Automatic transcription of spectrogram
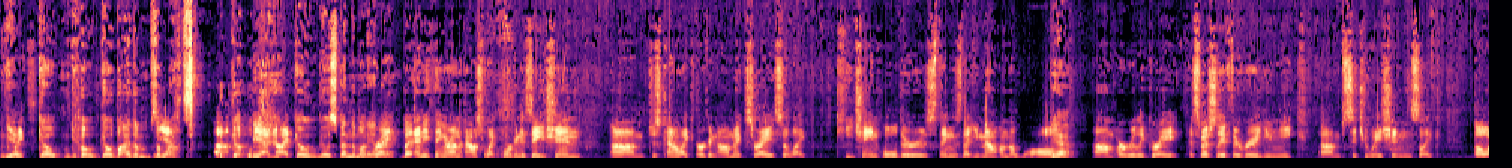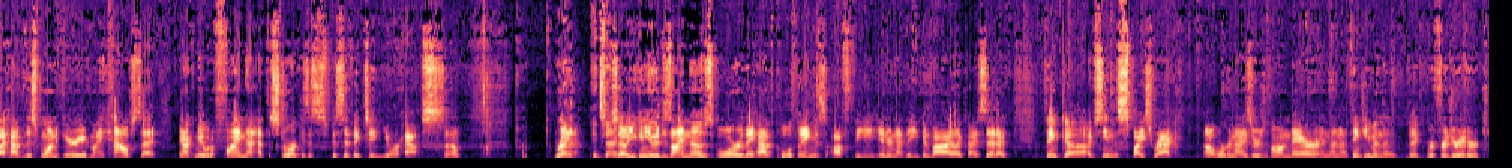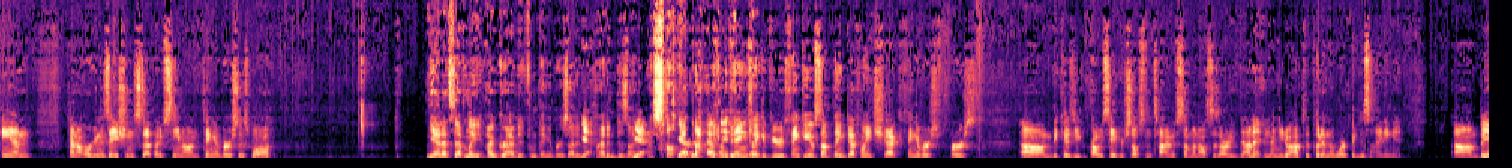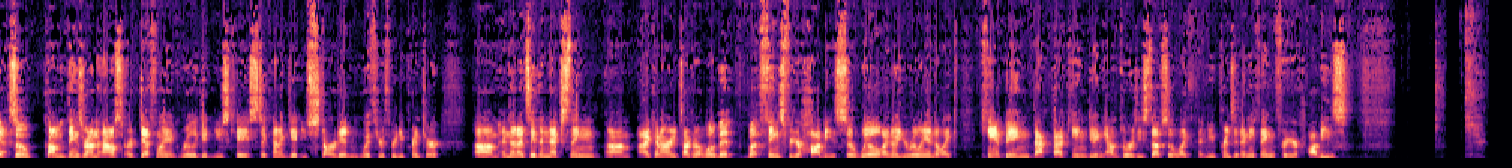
and yeah. plates. Go go go buy them somewhere Yeah. else. Uh, go, yeah, no, I- go go spend the money on right that. but anything around the house for like organization um, just kind of like ergonomics right so like keychain holders things that you mount on the wall Yeah. um, are really great especially if they're very unique um, situations like oh i have this one area of my house that you're not going to be able to find that at the store because it's specific to your house so Right, exactly. So you can either design those, or they have cool things off the internet that you can buy. Like I said, I think uh, I've seen the spice rack uh, organizers on there, and then I think even the the refrigerator can kind of organization stuff I've seen on Thingiverse as well. Yeah, that's definitely. I grabbed it from Thingiverse. I didn't. Yeah. I didn't design it myself. Yeah, there's definitely things like if you're thinking of something, definitely check Thingiverse first. Um, because you could probably save yourself some time if someone else has already done it, and then you don't have to put in the work of designing it. Um, but yeah, so common things around the house are definitely a really good use case to kind of get you started with your 3D printer. Um, and then I'd say the next thing um, I can already talk about a little bit, but things for your hobbies. So Will, I know you're really into like camping, backpacking, doing outdoorsy stuff. So like, have you printed anything for your hobbies?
